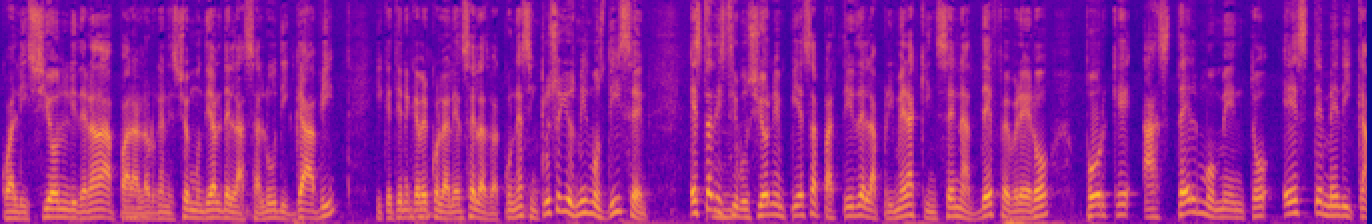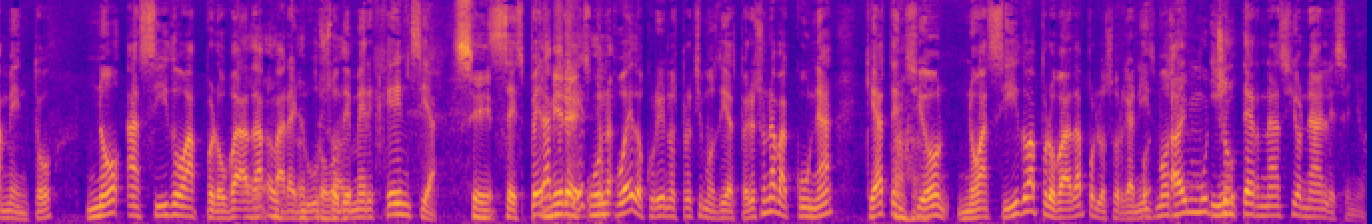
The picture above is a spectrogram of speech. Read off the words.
coalición liderada para la Organización Mundial de la Salud y Gavi, y que tiene que ver con la Alianza de las Vacunas, incluso ellos mismos dicen, esta distribución empieza a partir de la primera quincena de febrero, porque hasta el momento este medicamento no ha sido aprobada ah, para el uso de emergencia. Se espera que esto pueda ocurrir en los próximos días, pero es una vacuna que, atención, no ha sido aprobada por los organismos internacionales, señor.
